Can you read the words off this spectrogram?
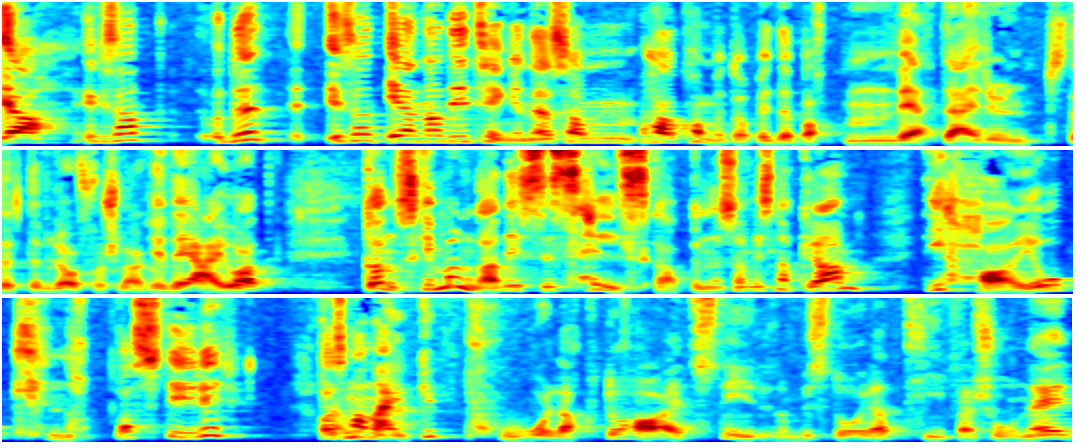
Ja, ikke sant? Det, ikke sant? En av de tingene som har kommet opp i debatten, vet jeg, rundt dette lovforslaget, det er jo at ganske mange av disse selskapene som vi snakker om, de har jo knappast styrer. Altså Man er jo ikke pålagt å ha et styre som består av ti personer,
